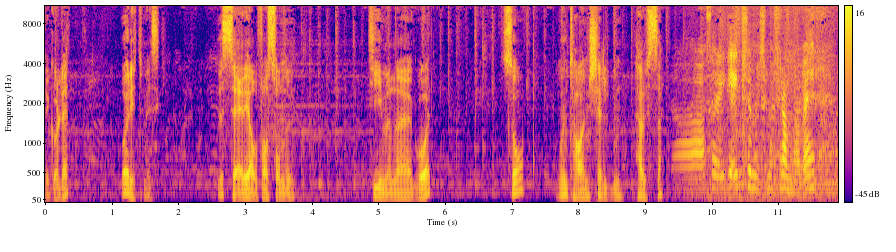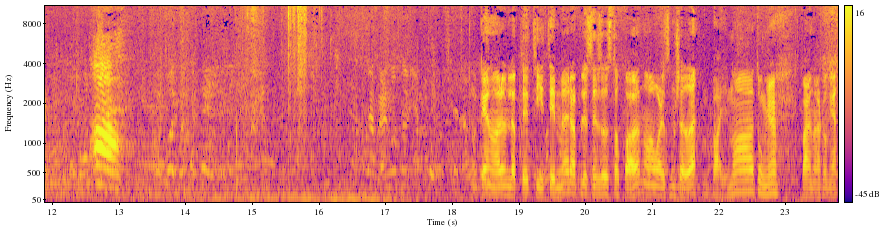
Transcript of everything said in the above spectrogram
Det går lett og rytmisk. Det ser iallfall sånn ut. Timene går. Så må hun ta en sjelden pause. Ja, sorry, jeg tømmer ikke meg framover. Ah! Ok, Nå har hun løpt i ti timer, og plutselig så stoppa hun. Hva var det som skjedde? Beina er tunge. Beina er tunge.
